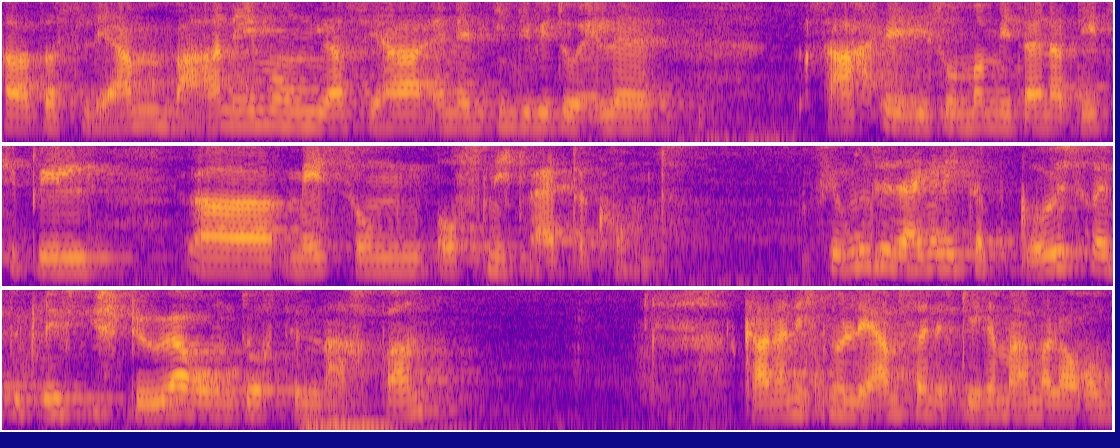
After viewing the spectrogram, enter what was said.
äh, dass Lärmwahrnehmung ja sehr eine individuelle Sache ist und man mit einer Dezibel-Messung oft nicht weiterkommt. Für uns ist eigentlich der größere Begriff die Störung durch den Nachbarn. Es kann ja nicht nur Lärm sein, es geht ja manchmal auch um,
